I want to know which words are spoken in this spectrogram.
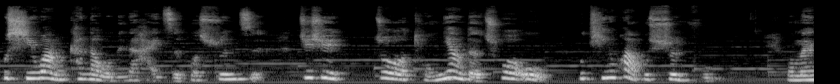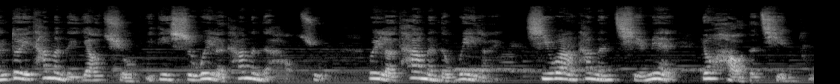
不希望看到我们的孩子或孙子继续。做同样的错误，不听话、不顺服，我们对他们的要求一定是为了他们的好处，为了他们的未来，希望他们前面有好的前途。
